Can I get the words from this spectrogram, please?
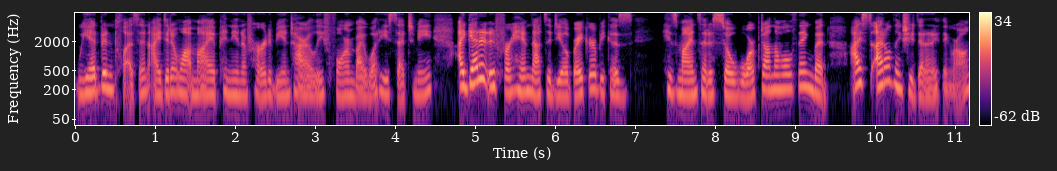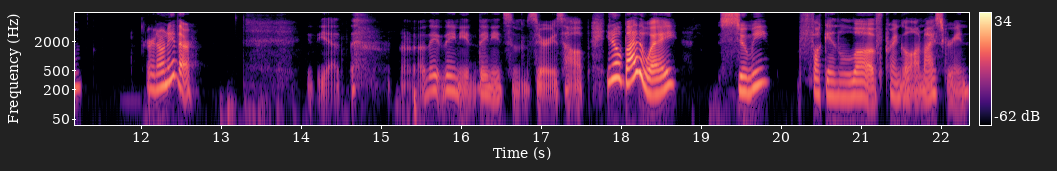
we had been pleasant. I didn't want my opinion of her to be entirely formed by what he said to me. I get it if for him that's a deal breaker because his mindset is so warped on the whole thing, but I, I don't think she did anything wrong. Or I don't either. Yeah. They they need they need some serious help. You know, by the way, Sumi fucking love Pringle on my screen.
